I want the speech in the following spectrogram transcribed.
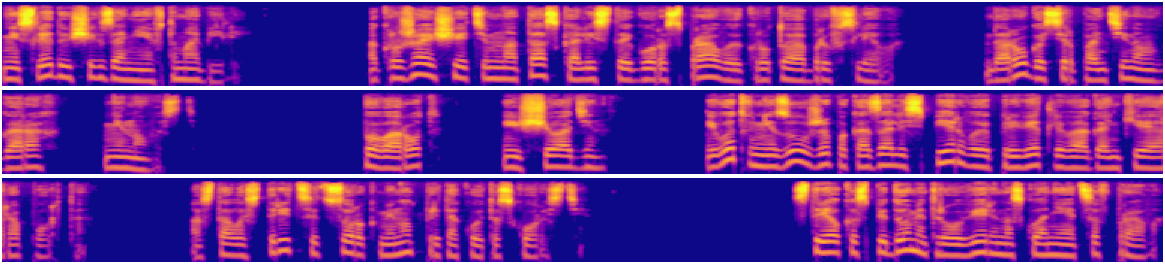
ни следующих за ней автомобилей. Окружающая темнота, скалистые горы справа и крутой обрыв слева. Дорога с серпантином в горах — не новость. Поворот, еще один. И вот внизу уже показались первые приветливые огоньки аэропорта. Осталось 30-40 минут при такой-то скорости. Стрелка спидометра уверенно склоняется вправо.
